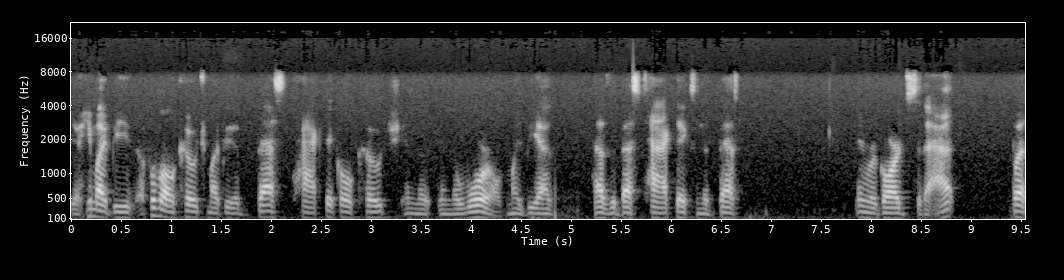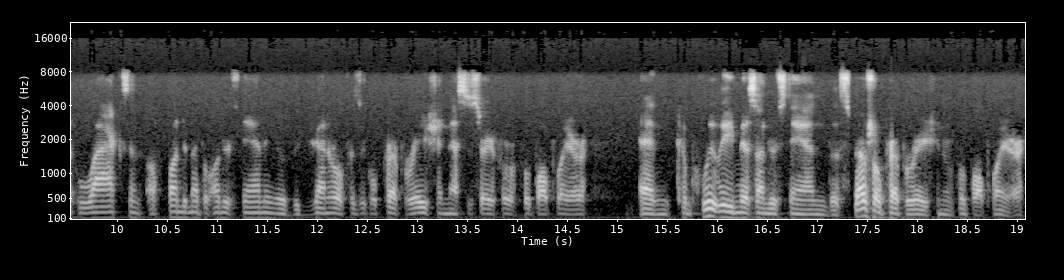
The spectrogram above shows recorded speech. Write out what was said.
you know, he might be a football coach might be the best tactical coach in the in the world might be has has the best tactics and the best in regards to that but lacks an, a fundamental understanding of the general physical preparation necessary for a football player and completely misunderstand the special preparation of a football player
